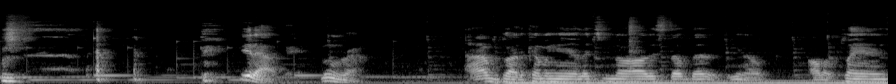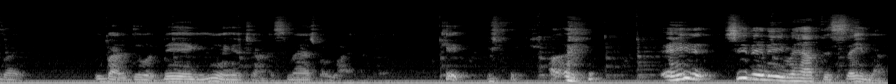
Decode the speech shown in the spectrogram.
Get out, man. Move around. I'm about to come in here and let you know all this stuff that, you know, all my plans. Like, we about to do it big, you in here trying to smash my life. Kick. and he, she didn't even have to say nothing.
